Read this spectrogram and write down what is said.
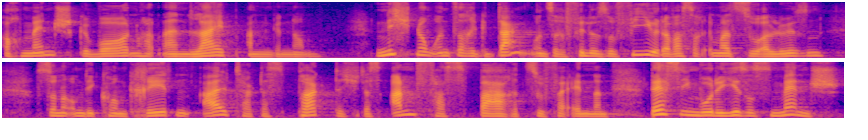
auch Mensch geworden und hat einen Leib angenommen. Nicht nur um unsere Gedanken, unsere Philosophie oder was auch immer zu erlösen, sondern um den konkreten Alltag, das Praktische, das Anfassbare zu verändern. Deswegen wurde Jesus Mensch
